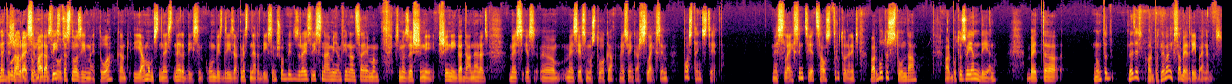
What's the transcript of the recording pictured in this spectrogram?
nedežūrēsim vairāk rīts. Tas nozīmē to, ka ja mums neradīsim, un visdrīzāk mēs neradīsim šobrīd uzreiz risinājumu viņam finansējumam, vismaz es šī, šī gadā neredzu, mēs, ies, mēs iesim uz to, ka mēs vienkārši slēgsim posteņus cieta. Mēs slēgsim ciet savus struktūrības. Varbūt uz stundām, varbūt uz vienu dienu, bet nu, tad redzēs, varbūt nevajag sabiedrībai nemaz.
